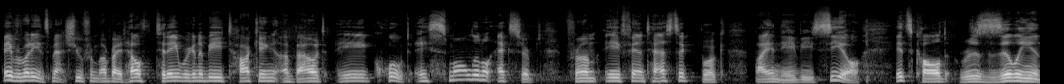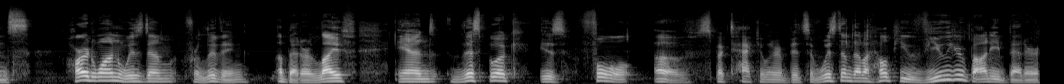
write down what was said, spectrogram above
Hey everybody, it's Matt Hsu from Upright Health. Today we're going to be talking about a quote, a small little excerpt from a fantastic book by a Navy SEAL. It's called Resilience Hard Won Wisdom for Living a Better Life. And this book is full of spectacular bits of wisdom that'll help you view your body better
